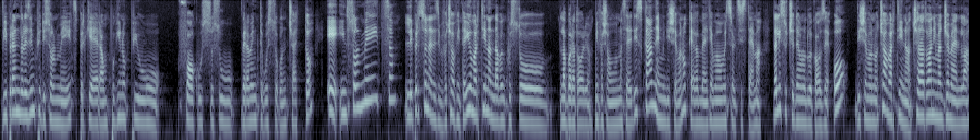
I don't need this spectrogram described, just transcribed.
Vi prendo l'esempio di Soulmates perché era un pochino più focus su veramente questo concetto e in Soulmates le persone, ad esempio, facciamo finta, io e Martina andavo in questo laboratorio, mi facevano una serie di scan e mi dicevano ok va bene ti abbiamo messo nel sistema. Da lì succedevano due cose, o dicevano ciao Martina c'è la tua anima gemella,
